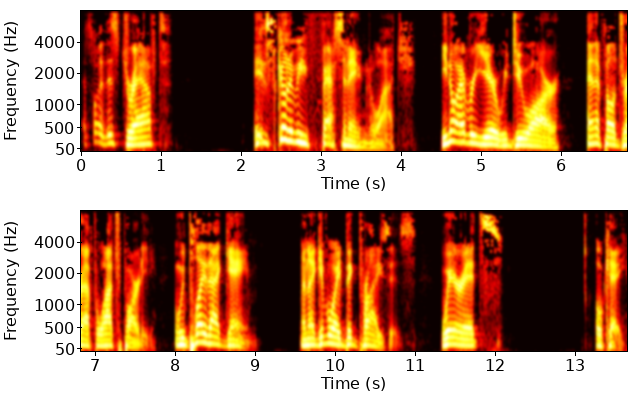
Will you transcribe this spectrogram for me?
That's why this draft it's going to be fascinating to watch. You know, every year we do our NFL draft watch party and we play that game and I give away big prizes where it's okay.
